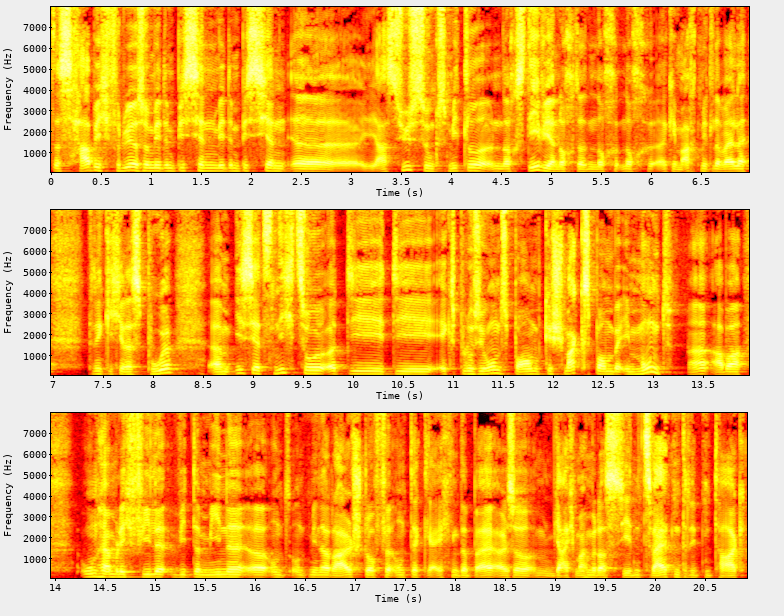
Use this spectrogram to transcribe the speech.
das habe ich früher so mit ein bisschen, mit ein bisschen äh, ja, Süßungsmittel nach Stevia noch, noch, noch gemacht. Mittlerweile trinke ich das pur. Ähm, ist jetzt nicht so die, die Explosionsbombe, Geschmacksbombe im Mund, aber unheimlich viele Vitamine äh, und, und Mineralstoffe und dergleichen dabei. Also ja, ich mache mir das jeden zweiten, dritten Tag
